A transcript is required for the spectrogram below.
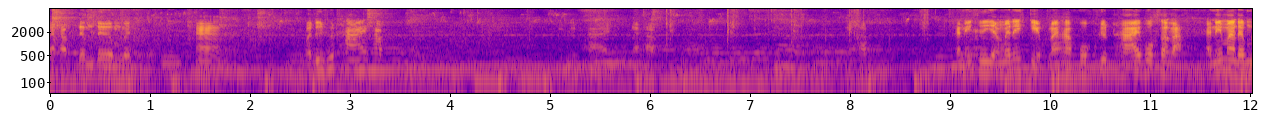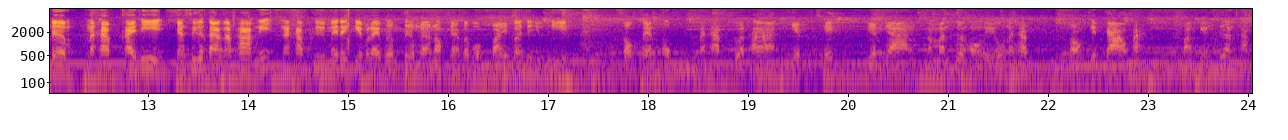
นะครับ เดิมๆเลย อ่า มาดูชุดท้ายครับ อันนี้คือยังไม่ได้เก็บนะครับ พวกชุดท้ายพวกสลัก อันนี้มาเดิมๆนะครับ ใครที่จะซื้อตามสภาพนี้นะครับ คือไม่ได้เก็บอะไรเพิ่มเติมแล้วนอกจากระบบไฟก็จะอยู่ที่2 6 0 0 0นะครับ ส่วนถ้าเก็บเช็คเปลี่ยนยางน้ำมันเครื่องของเหลวนะครับ279อะฟังเสียงเครื่องครับ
